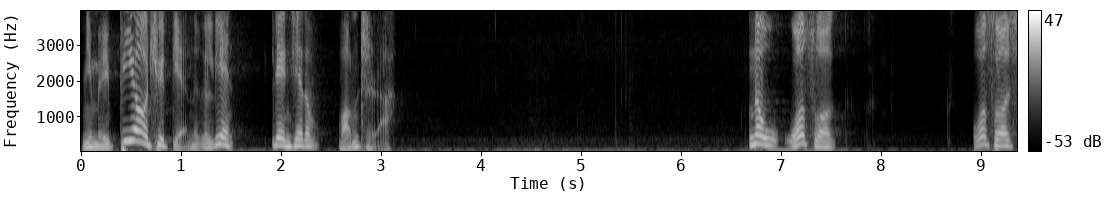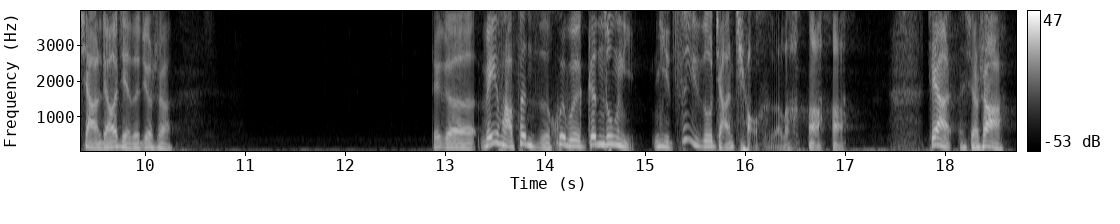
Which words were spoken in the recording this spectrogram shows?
你没必要去点那个链链接的网址啊。那我所我所想了解的就是，这个违法分子会不会跟踪你？你自己都讲巧合了，哈哈。这样，小邵，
